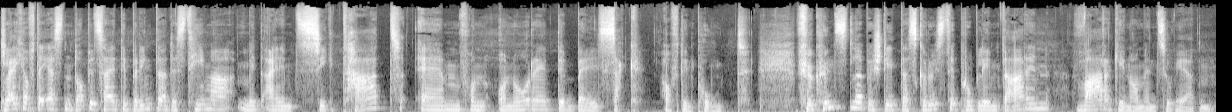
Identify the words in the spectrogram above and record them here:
gleich auf der ersten Doppelseite bringt er das Thema mit einem Zitat ähm, von Honoré de Balzac auf den Punkt. Für Künstler besteht das größte Problem darin, wahrgenommen zu werden.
